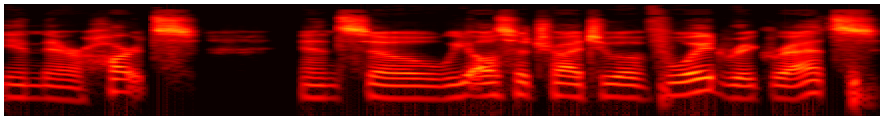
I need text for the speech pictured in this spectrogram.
in their hearts. And so we also try to avoid regrets.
